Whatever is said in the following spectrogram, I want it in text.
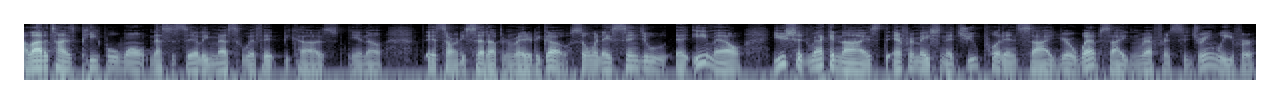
a lot of times people won't necessarily mess with it because you know it's already set up and ready to go. So when they send you an email, you should recognize the information that you put inside your website in reference to Dreamweaver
